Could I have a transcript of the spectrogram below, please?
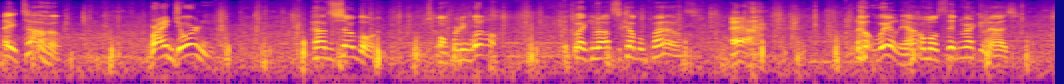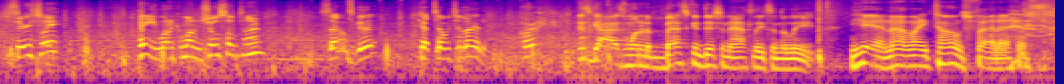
Hey, Tahoe. Brian Jordan. How's the show going? It's going pretty well. Look like you lost a couple pounds. Yeah. No, really, I almost didn't recognize you. Seriously? Hey, you want to come on the show sometime? Sounds good. Catch up with you later. All right. This guy is one of the best conditioned athletes in the league. Yeah, not like Tom's fat ass.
